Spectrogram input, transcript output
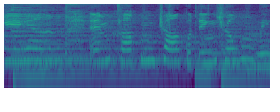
kia. Em khóc cho cuộc tình chúng mình.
